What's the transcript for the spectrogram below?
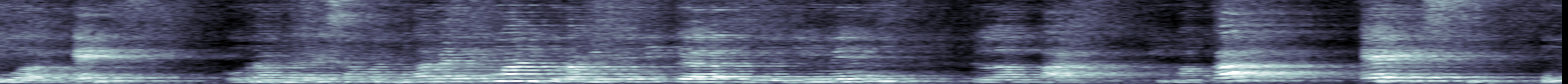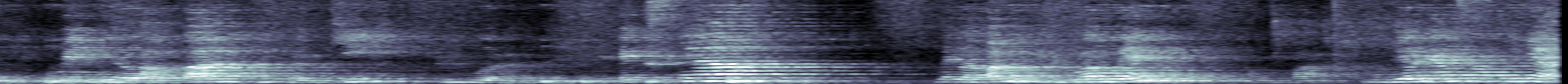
2x kurang dari sama dengan min 5 dikurangi min 3 menjadi min 8 maka x min 8 dibagi 2 x nya min 8 bagi 2 min 4 kemudian yang satunya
